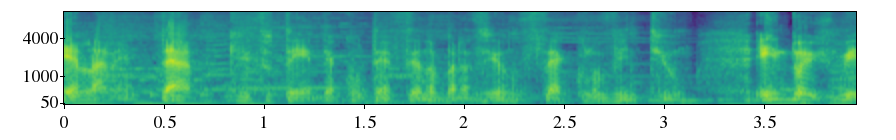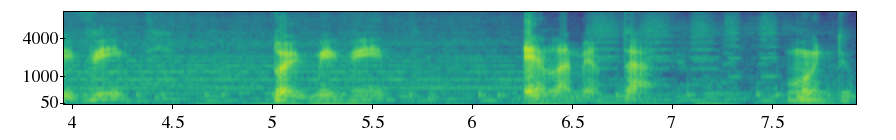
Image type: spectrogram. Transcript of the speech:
É lamentável que isso tenha de acontecer no Brasil no século XXI. Em 2020, 2020, é lamentável. Muito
